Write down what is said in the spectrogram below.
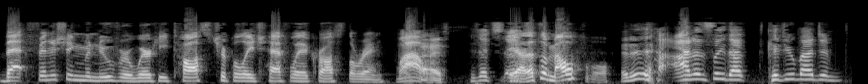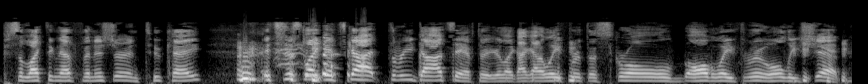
that finishing maneuver where he tossed Triple H halfway across the ring. Wow. Nice. That's, Yeah, that's a mouthful. it is, honestly, that, could you imagine selecting that finisher in 2K? it's just like it's got three dots after it. You're like, I gotta wait for it to scroll all the way through. Holy shit.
